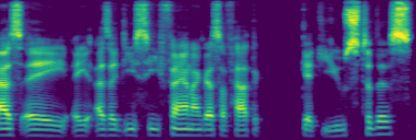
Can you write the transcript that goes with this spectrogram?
as a, a as a DC fan, I guess I've had to get used to this.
